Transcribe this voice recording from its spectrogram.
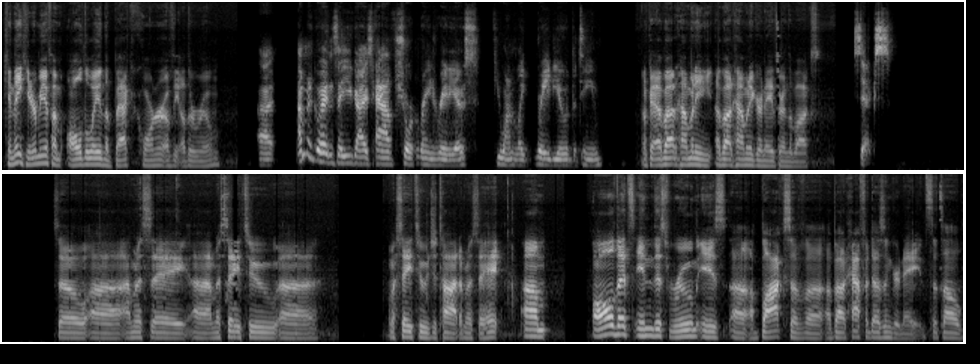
Can they hear me if I'm all the way in the back corner of the other room? I'm gonna go ahead and say you guys have short range radios. If you want to like radio the team, Okay, about how many? About how many grenades are in the box? six. So uh, I'm gonna say uh, I'm gonna say to uh, I'm gonna say to Jatat I'm gonna say hey um all that's in this room is uh, a box of uh, about half a dozen grenades. That's all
